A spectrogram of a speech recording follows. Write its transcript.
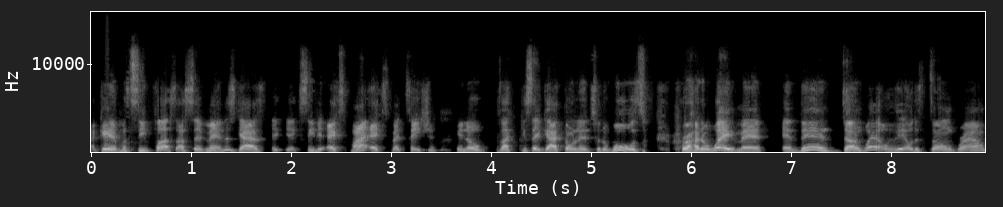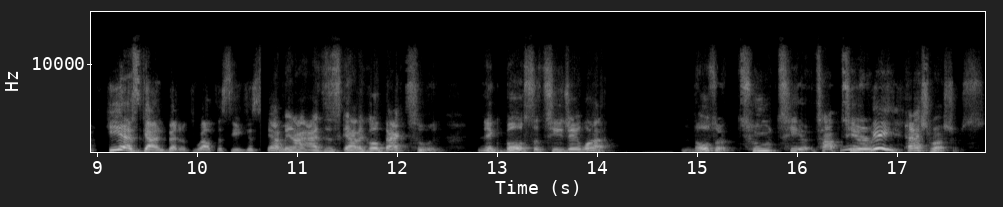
I gave him a C plus. I said, man, this guy's exceeded ex my expectation. You know, like you said, got thrown into the wolves right away, man, and then done well. He held his own ground. He has gotten better throughout the season. Yeah, I mean, I, I just got to go back to it. Nick Bosa, TJ Watt. Those are two tier, top tier Ooh-wee. pass rushers.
